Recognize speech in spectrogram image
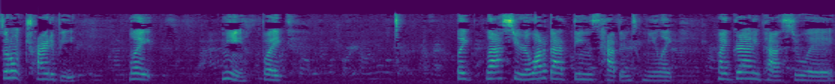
So don't try to be like me. Like like last year, a lot of bad things happened to me. Like my granny passed away,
